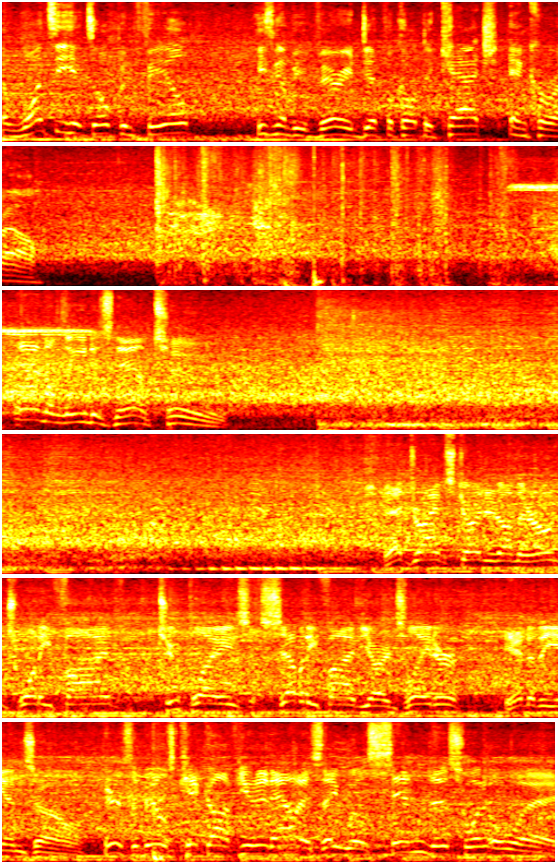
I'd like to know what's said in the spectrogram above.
And once he hits open field, he's going to be very difficult to catch and corral. And the lead is now two. That drive started on their own 25. Two plays, 75 yards later, into the end zone. Here's the Bills kickoff unit out as they will send this one away.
